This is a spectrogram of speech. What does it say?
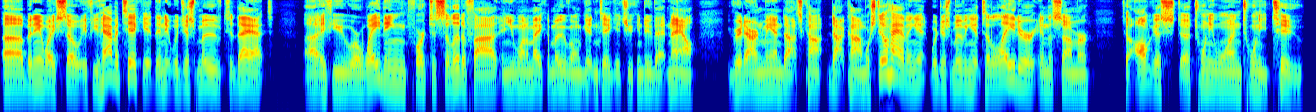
Uh, but anyway, so if you have a ticket, then it would just move to that. Uh, if you were waiting for it to solidify and you want to make a move on getting tickets, you can do that now. GridironMen.com. We're still having it. We're just moving it to later in the summer to August uh, 21, 22.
